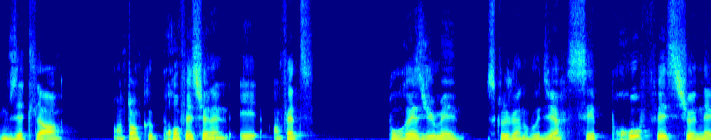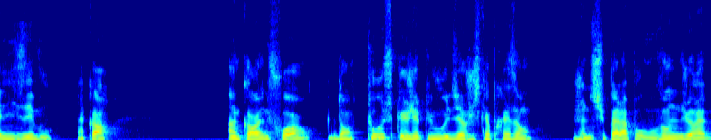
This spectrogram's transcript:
Vous êtes là en tant que professionnel. Et en fait, pour résumer ce que je viens de vous dire, c'est professionnalisez-vous. D'accord? Encore une fois, dans tout ce que j'ai pu vous dire jusqu'à présent, je ne suis pas là pour vous vendre du rêve.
